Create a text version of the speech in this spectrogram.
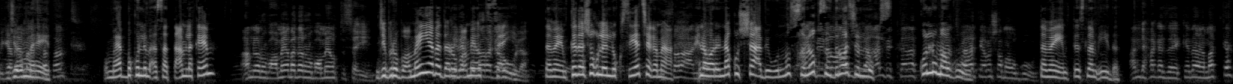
بجميع مقاساتها. أمهات بكل مقاساتها. عاملة كام؟ عاملة 400 بدل 490 دي ب 400 بدل كده بدرجة 490 أولى. تمام. كده شغل اللوكسيات يا جماعة. إحنا. وريناكم الشعبي والنص لوكس ودلوقتي اللوكس. كله موجود. يا باشا موجود. تمام. تسلم إيدك. عندي حاجة زي كده مكة.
